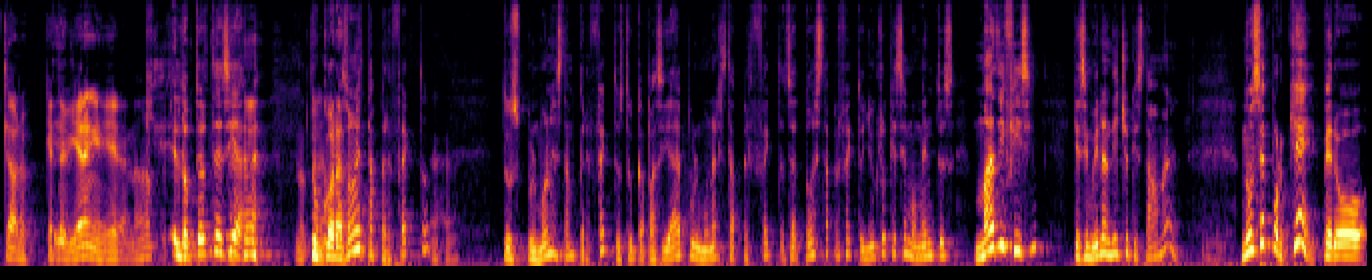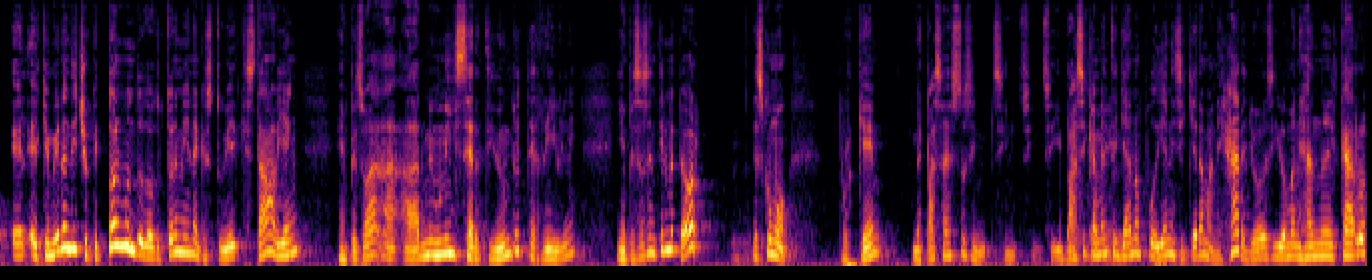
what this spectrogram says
Claro, que te eh, vieran y vieran, ¿no? El doctor te decía, tu corazón está perfecto, tus pulmones están perfectos, tu capacidad de pulmonar está perfecta, o sea, todo está perfecto. Yo creo que ese momento es más difícil que si me hubieran dicho que estaba mal. No sé por qué, pero el, que me hubieran dicho que todo el mundo, los doctores me dijeran que, que estaba bien, empezó a, darme una incertidumbre terrible y empecé a sentirme peor. Es como, ¿por qué me pasa esto? Sin, y básicamente ya no podía ni siquiera manejar. Yo iba manejando en el carro,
